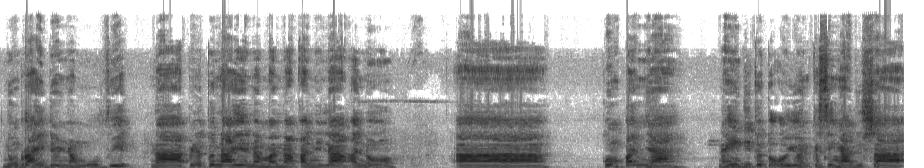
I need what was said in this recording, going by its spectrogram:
nung rider ng Movit na pinatunayan naman ng kanilang ano ah kumpanya na hindi totoo yun kasi nga doon sa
